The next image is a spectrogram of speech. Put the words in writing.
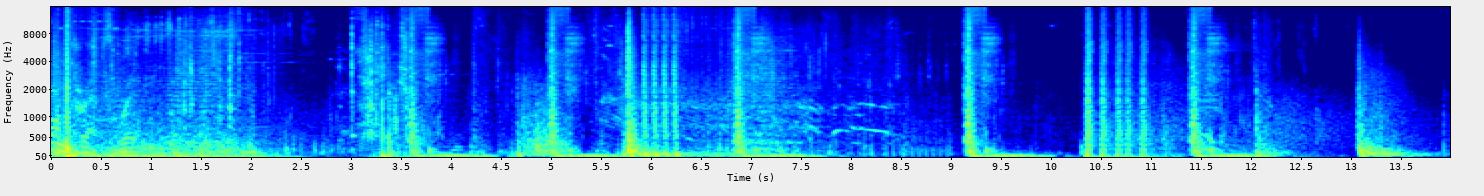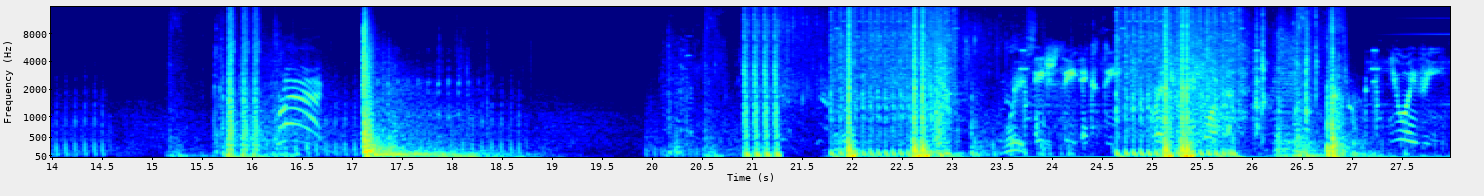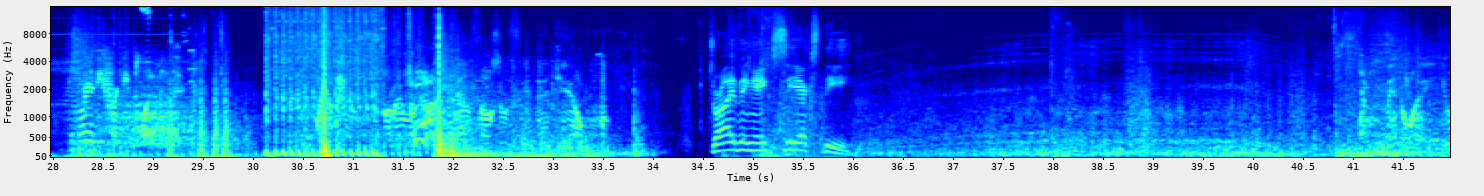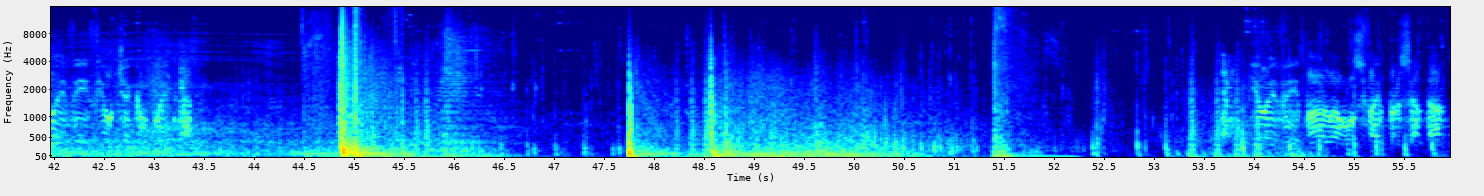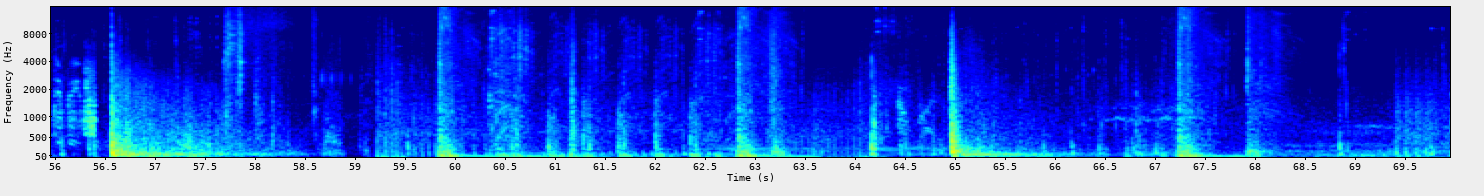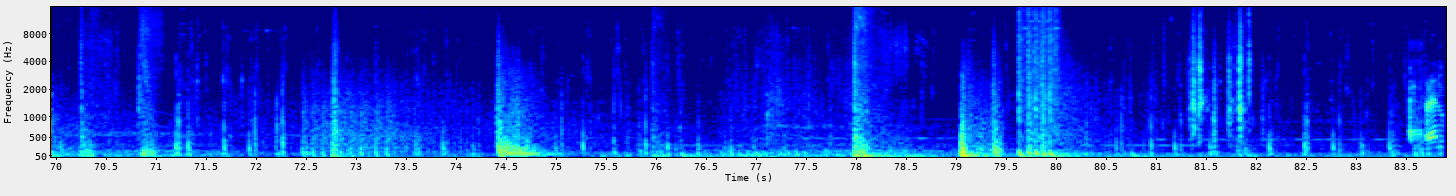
Swarm traps ready. HCXD ready for deployment. UAV ready for deployment. Driving HCXD.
